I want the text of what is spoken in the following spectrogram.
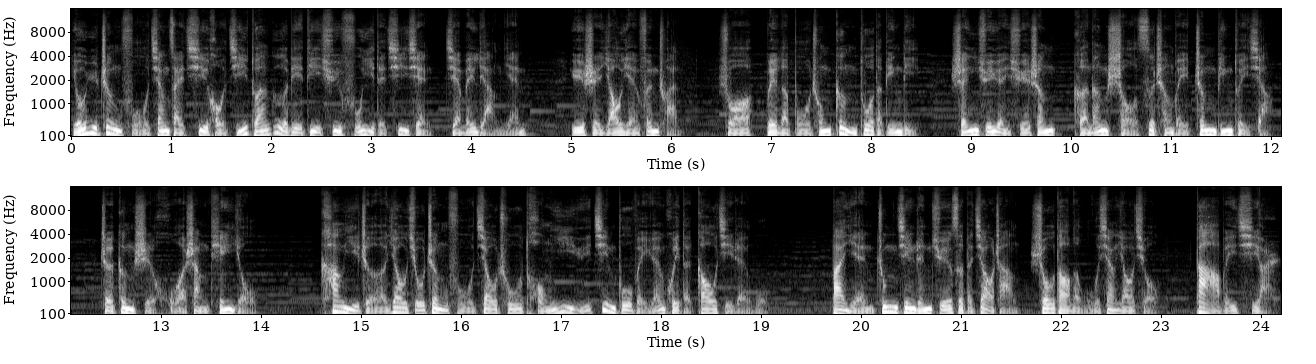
由于政府将在气候极端恶劣地区服役的期限减为两年，于是谣言纷传，说为了补充更多的兵力，神学院学生可能首次成为征兵对象，这更是火上添油。抗议者要求政府交出统一与进步委员会的高级人物，扮演中间人角色的校长收到了五项要求。大为其耳，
